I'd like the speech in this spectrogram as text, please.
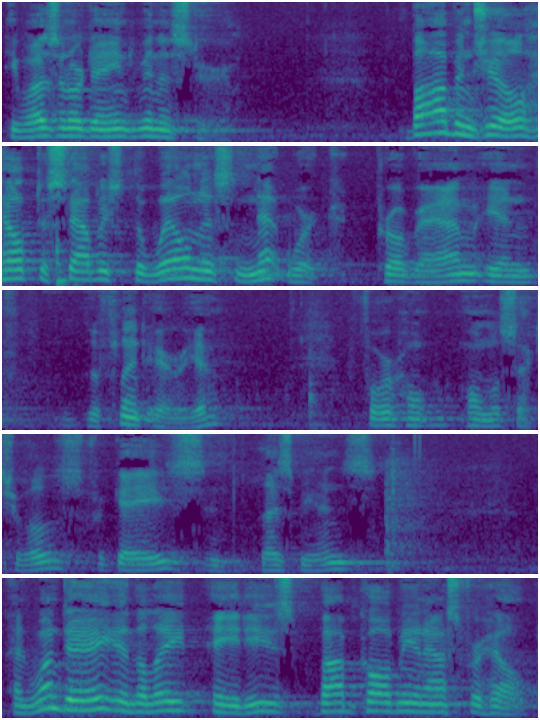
He was an ordained minister. Bob and Jill helped establish the Wellness Network program in the Flint area for homosexuals, for gays and lesbians. And one day in the late 80s, Bob called me and asked for help.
